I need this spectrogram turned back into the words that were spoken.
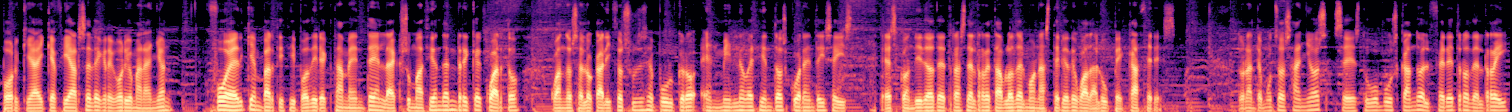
Porque hay que fiarse de Gregorio Marañón. Fue él quien participó directamente en la exhumación de Enrique IV cuando se localizó su sepulcro en 1946, escondido detrás del retablo del monasterio de Guadalupe, Cáceres. Durante muchos años se estuvo buscando el féretro del rey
